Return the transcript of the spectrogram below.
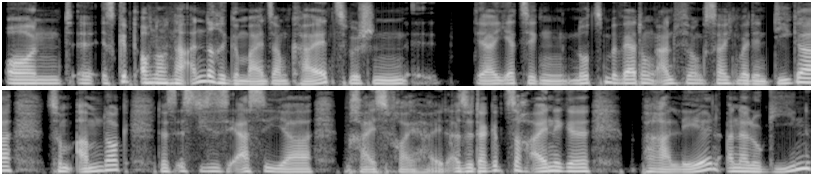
Und äh, es gibt auch noch eine andere Gemeinsamkeit zwischen der jetzigen Nutzenbewertung, Anführungszeichen, bei den DIGA zum Amnok, das ist dieses erste Jahr Preisfreiheit. Also da gibt es auch einige Parallelen, Analogien.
